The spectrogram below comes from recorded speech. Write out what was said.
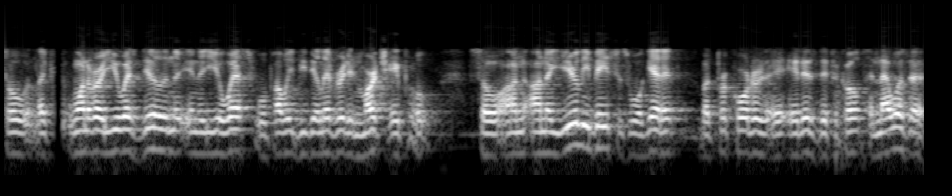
So like one of our U.S. deals in the U.S. will probably be delivered in March, April. So on on a yearly basis, we'll get it, but per quarter, it is difficult. And that was a,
